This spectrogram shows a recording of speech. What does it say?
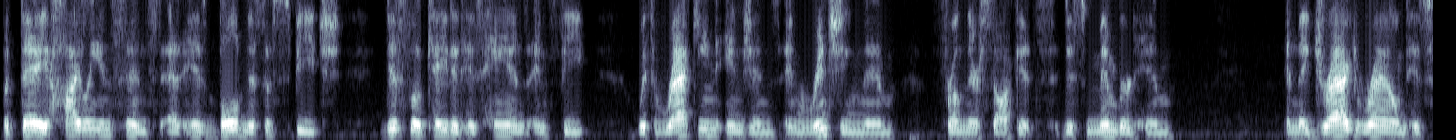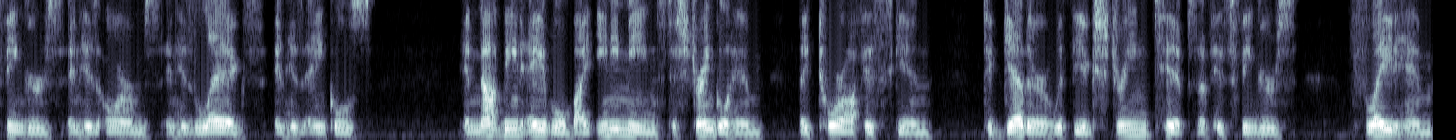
But they, highly incensed at his boldness of speech, dislocated his hands and feet with racking engines and wrenching them from their sockets, dismembered him. And they dragged round his fingers and his arms and his legs and his ankles. And not being able by any means to strangle him, they tore off his skin together with the extreme tips of his fingers, flayed him,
